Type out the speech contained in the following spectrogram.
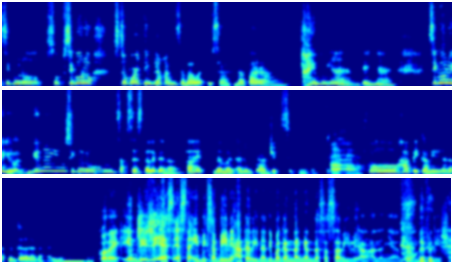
siguro, so, siguro supportive lang kami sa bawat isa na parang, kaya mo yan, ganyan. Siguro yun, yun na yung siguro success talaga ng kahit naman anong project siguro. Oo. So, happy kami na napunta talaga kayo. Correct. Yung GGSS na ibig sabihin ni Ate Rina, di ba gandang-ganda sa sarili ang ano niyan, ang definition.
